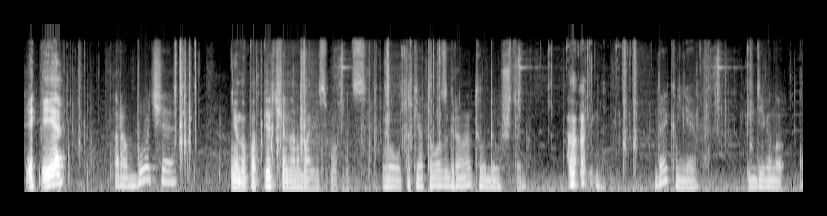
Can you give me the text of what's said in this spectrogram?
Э-э! Рабочая. Не, ну подперчия нормально смотрится. Лол, так я того с гранаты убил, что ли? Дай-ка мне 90. О,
